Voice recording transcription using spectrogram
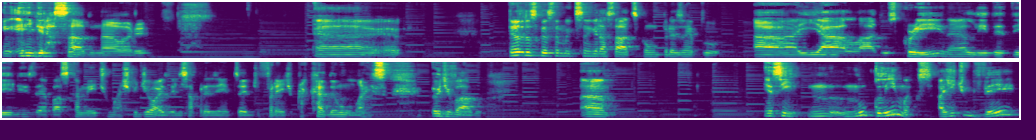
é, é engraçado na hora. Uh, tem outras coisas também que são engraçadas, como por exemplo, a IA lá dos Kree, né, a líder deles é basicamente o Mágico de Oz. Ele se apresenta de frente para cada um, mas eu divago. Uh, E assim, no clímax, a gente vê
